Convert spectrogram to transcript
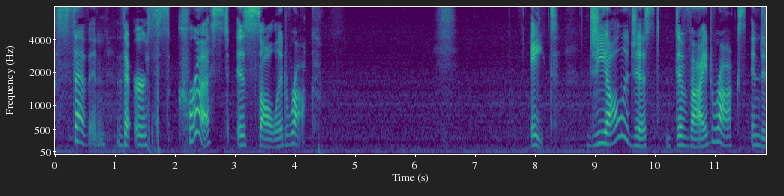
Seven, the Earth's crust is solid rock. Eight, geologists divide rocks into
